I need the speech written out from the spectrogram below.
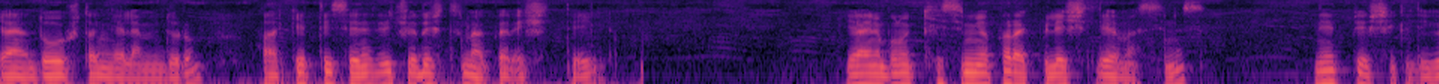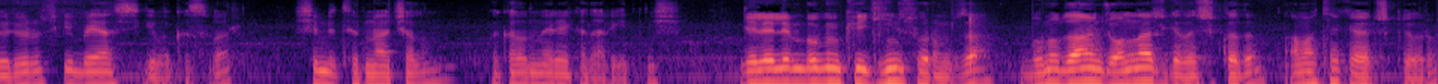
Yani doğuştan gelen bir durum. Fark ettiyseniz iç ve dış tırnaklar eşit değil. Yani bunu kesim yaparak bile eşitleyemezsiniz. Net bir şekilde görüyoruz ki beyaz çizgi vakası var. Şimdi tırnağı açalım. Bakalım nereye kadar gitmiş. Gelelim bugünkü ikinci sorumuza. Bunu daha önce onlarca kez açıkladım ama tekrar açıklıyorum.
